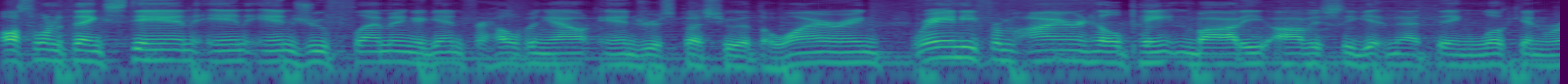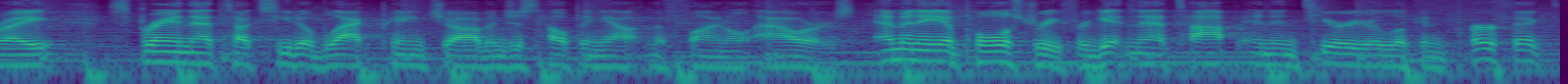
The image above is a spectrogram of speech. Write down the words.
Also want to thank Stan and Andrew Fleming again for helping out, Andrew especially with the wiring. Randy from Iron Hill Paint and Body, obviously getting that thing looking right, spraying that tuxedo black paint job and just helping out in the final hours. M&A Upholstery for getting that top and interior looking perfect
